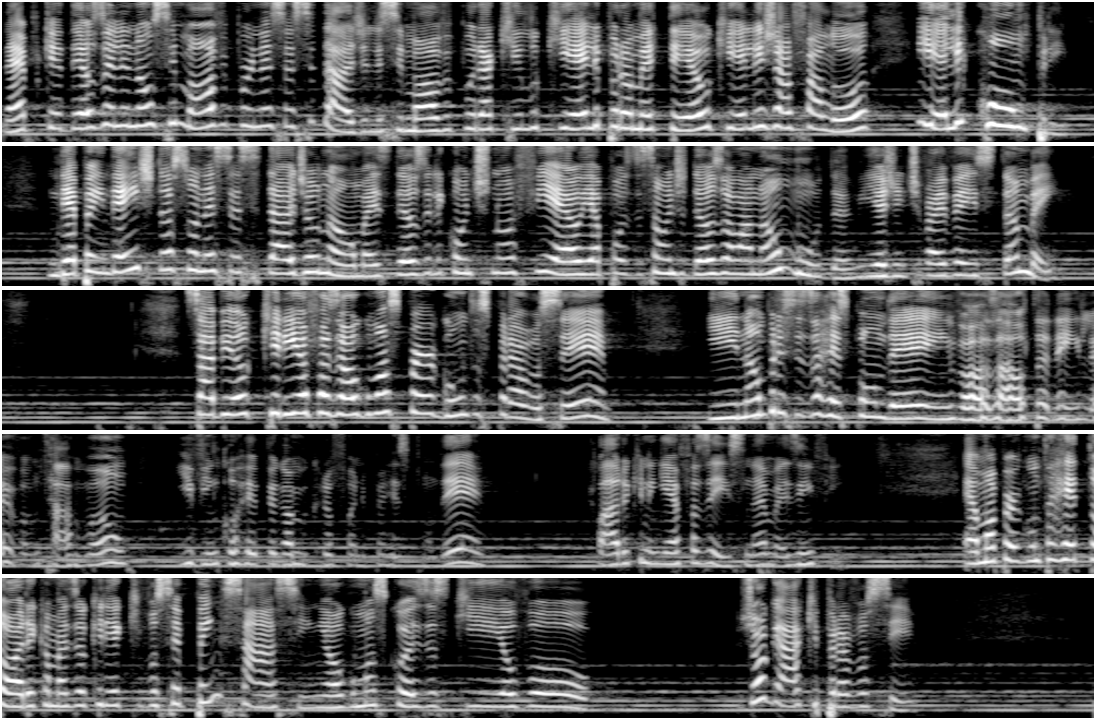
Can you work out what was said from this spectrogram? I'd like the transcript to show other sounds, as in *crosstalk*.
Né? Porque Deus ele não se move por necessidade, ele se move por aquilo que ele prometeu, que ele já falou e ele cumpre. Independente da sua necessidade ou não, mas Deus ele continua fiel e a posição de Deus ela não muda, e a gente vai ver isso também. Sabe, eu queria fazer algumas perguntas para você, e não precisa responder em voz alta nem levantar a mão, e vir correr pegar o microfone para responder, claro que ninguém ia fazer isso, né? Mas enfim. É uma pergunta retórica, mas eu queria que você pensasse em algumas coisas que eu vou jogar aqui para você.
